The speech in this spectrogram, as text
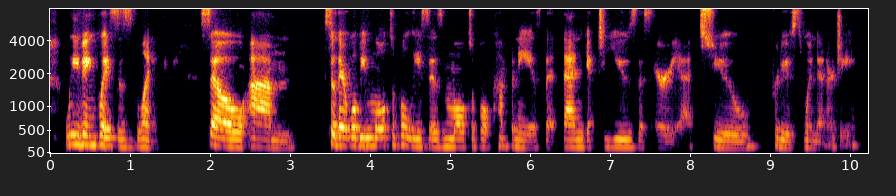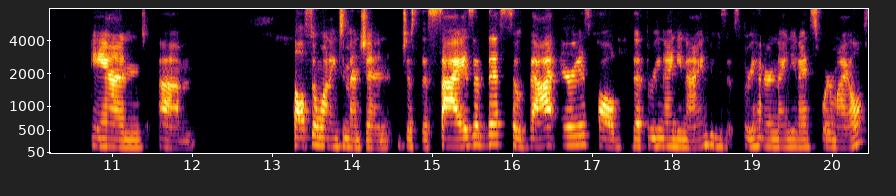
leaving places blank. So, um, so there will be multiple leases, multiple companies that then get to use this area to produce wind energy. And um, also wanting to mention just the size of this. So that area is called the 399 because it's 399 square miles.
